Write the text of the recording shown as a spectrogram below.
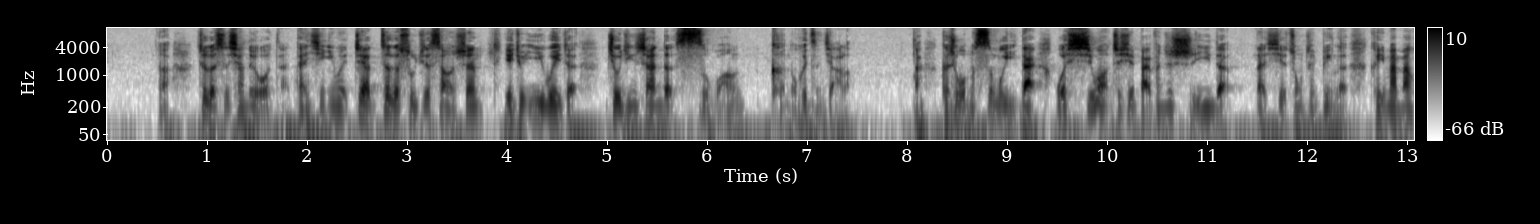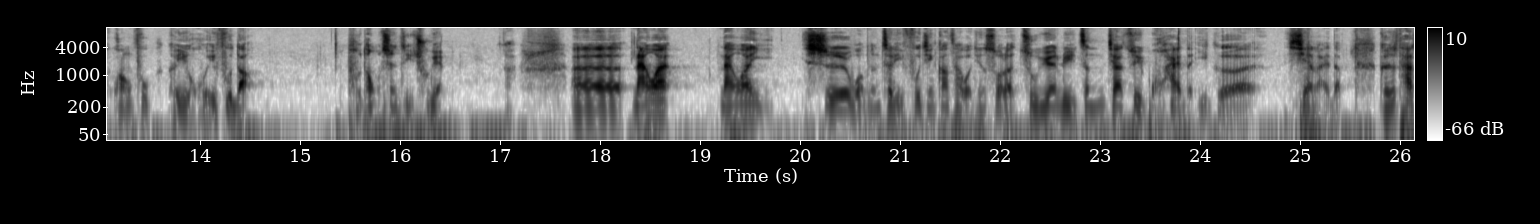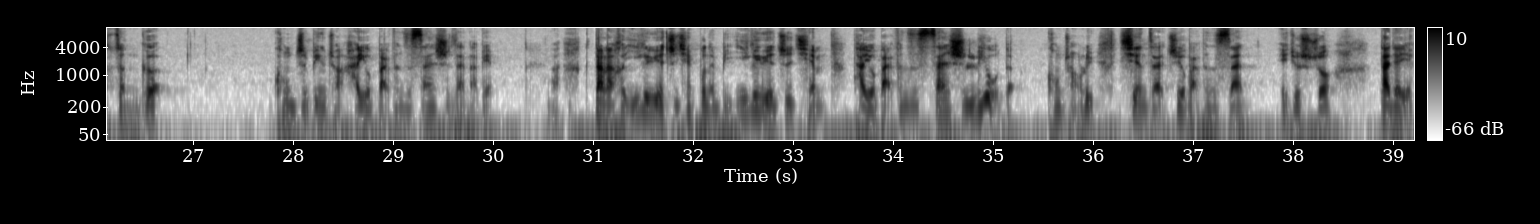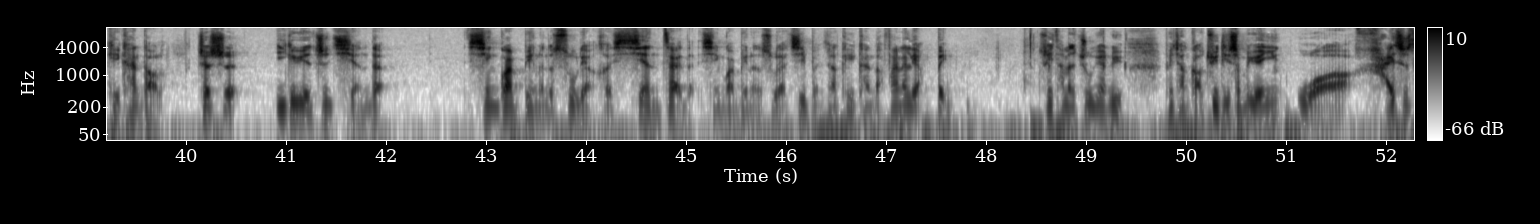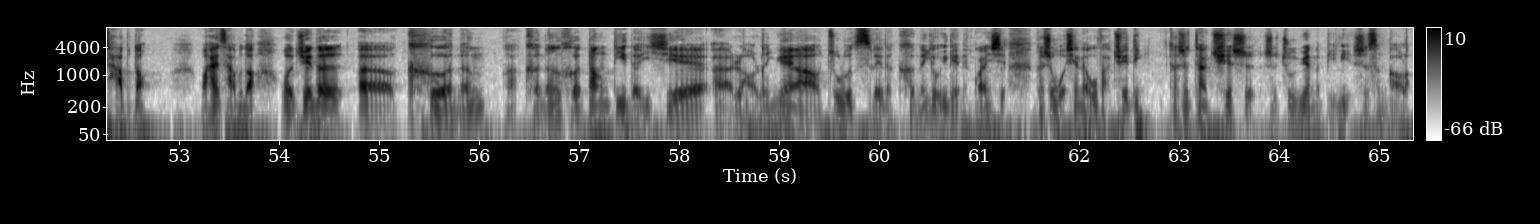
啊，这个是相对我担担心，因为这样这个数据的上升，也就意味着旧金山的死亡可能会增加了，啊，可是我们拭目以待。我希望这些百分之十一的。那些重症病人可以慢慢恢复，可以恢复到普通，甚至于出院。啊，呃，南湾，南湾是我们这里附近，刚才我已经说了，住院率增加最快的一个县来的。可是它整个控制病床还有百分之三十在那边，啊，当然和一个月之前不能比。一个月之前它有百分之三十六的空床率，现在只有百分之三。也就是说，大家也可以看到了，这是。一个月之前的新冠病人的数量和现在的新冠病人的数量，基本上可以看到翻了两倍，所以他们的住院率非常高。具体什么原因，我还是查不到，我还查不到。我觉得，呃，可能啊，可能和当地的一些呃老人院啊，诸如此类的，可能有一点点关系。可是我现在无法确定。可是它确实是住院的比例是升高了。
